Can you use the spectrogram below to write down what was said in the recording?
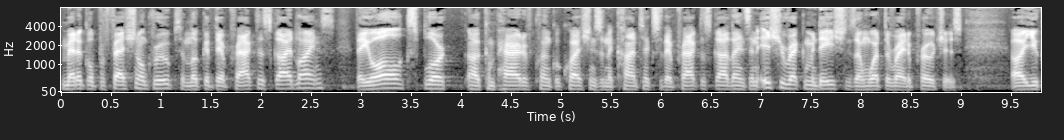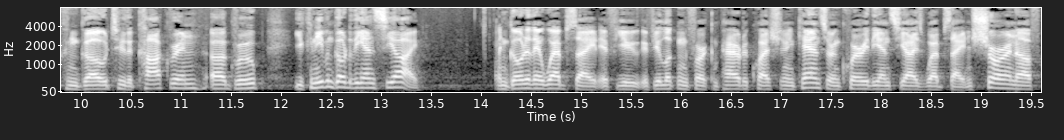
medical professional groups and look at their practice guidelines. They all explore uh, comparative clinical questions in the context of their practice guidelines and issue recommendations on what the right approach is. Uh, you can go to the Cochrane uh, group. You can even go to the NCI and go to their website if, you, if you're looking for a comparative question in cancer and query the NCI's website. And sure enough,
